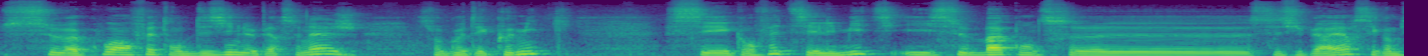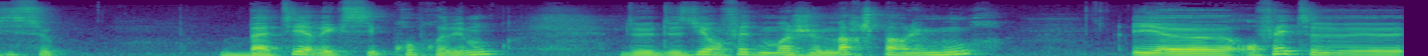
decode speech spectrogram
ce à quoi en fait on désigne le personnage, son côté comique, c'est qu'en fait c'est limite il se bat contre ce- ses supérieurs, c'est comme s'il se battait avec ses propres démons, de, de se dire en fait moi je marche par l'humour et euh, en fait euh,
